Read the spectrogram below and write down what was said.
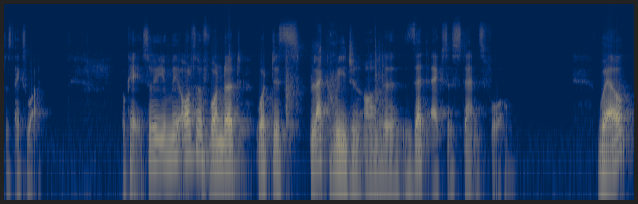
just x, y. Okay, so you may also have wondered what this black region on the z-axis stands for. Well,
